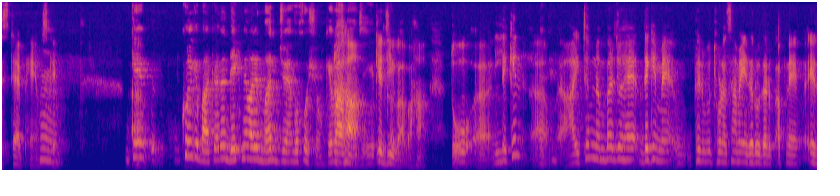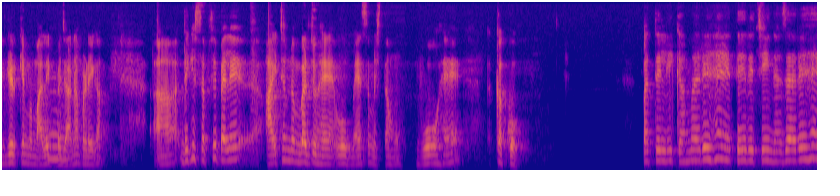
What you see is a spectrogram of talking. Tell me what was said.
स्टेप हैं उसके हम्म। कि खुल के बात करते हैं देखने वाले मर्द जो हैं वो खुश हों कि वाह हाँ जी कि जी वाह वाह हाँ तो लेकिन आइटम नंबर जो है देखिए मैं फिर थोड़ा सा हमें इधर उधर अपने इर्द गिर्द के ममालिक में। जाना पड़ेगा। देखिए सबसे पहले आइटम नंबर जो है वो मैं समझता हूँ वो है कक्को। पतली कमर है तिरछी नज़र है।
